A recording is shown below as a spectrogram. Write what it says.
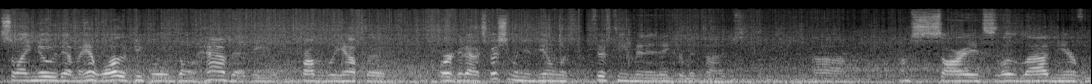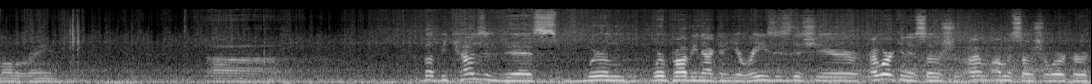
so I know that my. Well, other people don't have that. They probably have to work it out, especially when you're dealing with 15 minute increment times. Uh, I'm sorry, it's loud in here from all the rain. Uh, but because of this, we're we're probably not going to get raises this year. I work in a social. I'm, I'm a social worker,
